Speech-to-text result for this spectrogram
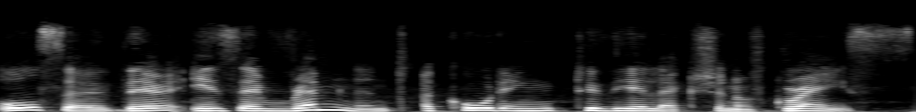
also there is a remnant according to the election of grace.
